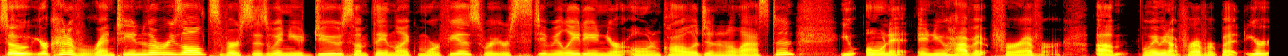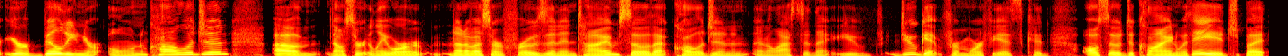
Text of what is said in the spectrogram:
So you're kind of renting the results versus when you do something like Morpheus, where you're stimulating your own collagen and elastin, you own it and you have it forever. Um, well, maybe not forever, but you're you're building your own collagen. Um, now, certainly, we're none of us are frozen in time, so that collagen and, and elastin that you do get from Morpheus could also decline with age. But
